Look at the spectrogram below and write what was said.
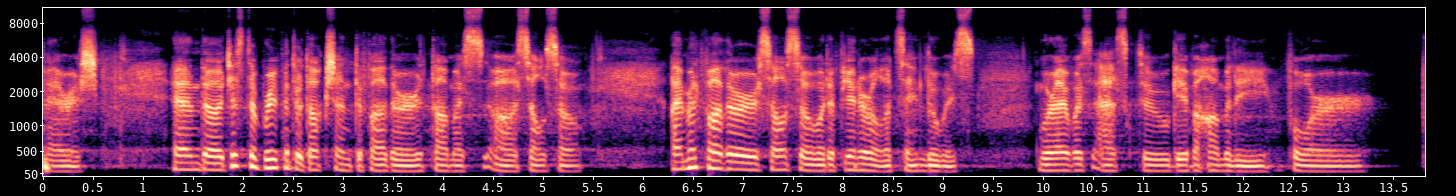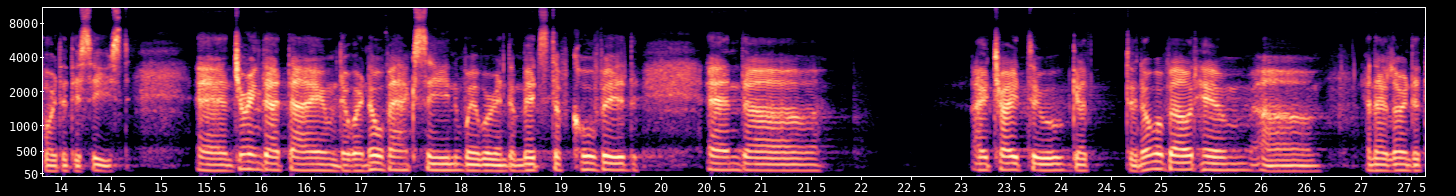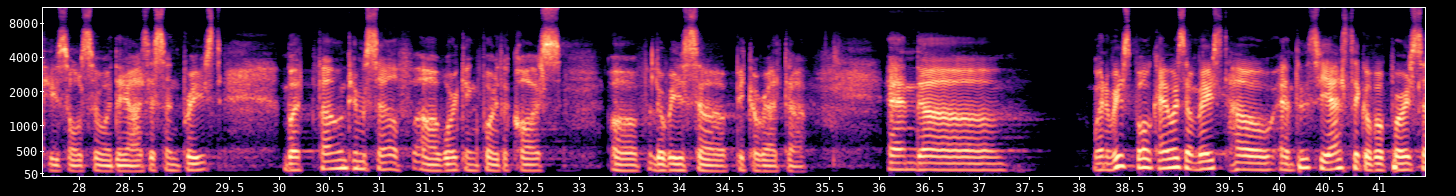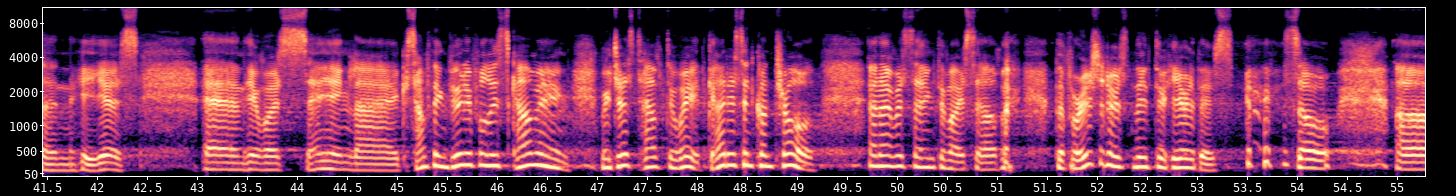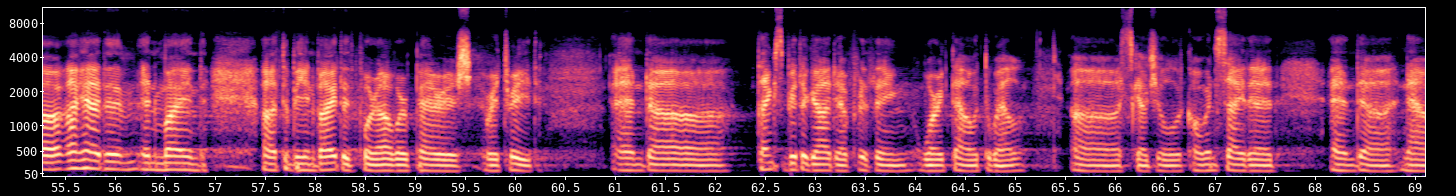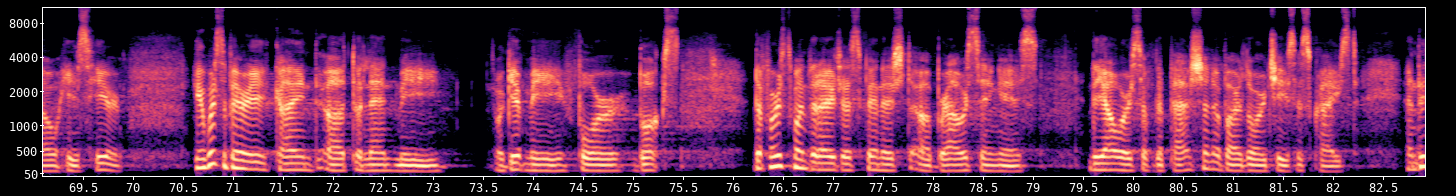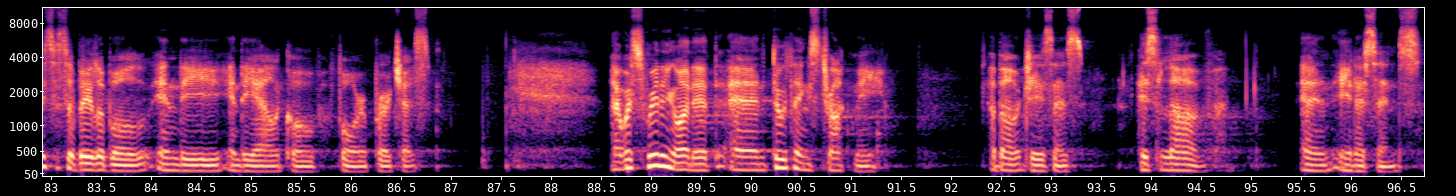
parish. And uh, just a brief introduction to Father Thomas uh, Celso. I met Father Celso at a funeral at St. Louis, where I was asked to give a homily for, for the deceased. And during that time, there were no vaccine. We were in the midst of COVID. And uh, I tried to get to know about him. Um, and I learned that he's also a diocesan priest but found himself uh, working for the cause of Luisa Piccarreta. And uh, when we spoke, I was amazed how enthusiastic of a person he is. And he was saying, like, something beautiful is coming. We just have to wait. God is in control. And I was saying to myself, the parishioners need to hear this. so uh, I had him in mind uh, to be invited for our parish retreat. And uh, thanks be to God, everything worked out well. Uh, schedule coincided and uh, now he's here. He was very kind uh, to lend me or give me four books. The first one that I just finished browsing is The Hours of the Passion of Our Lord Jesus Christ, and this is available in the in the alcove for purchase. I was reading on it, and two things struck me about Jesus: his love and innocence.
